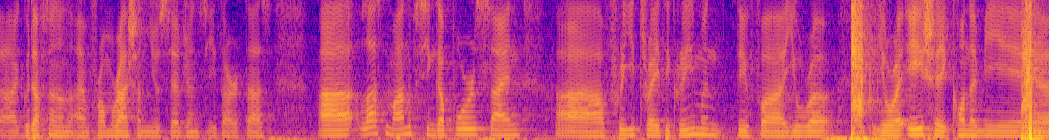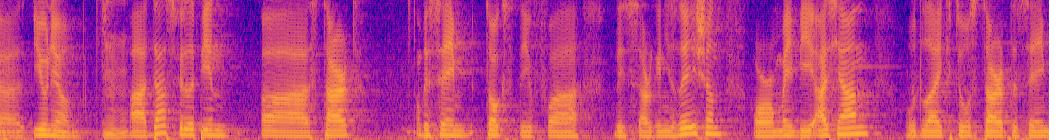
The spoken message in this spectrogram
Uh, good afternoon. I'm from Russian news agency Tartas. Uh, last month, Singapore signed a free trade agreement with uh, Euro Euro-Asia Economy uh, Union. Mhm. Uh, does Philippines uh, start the same talks with uh, this organization, or maybe ASEAN would like to start the same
